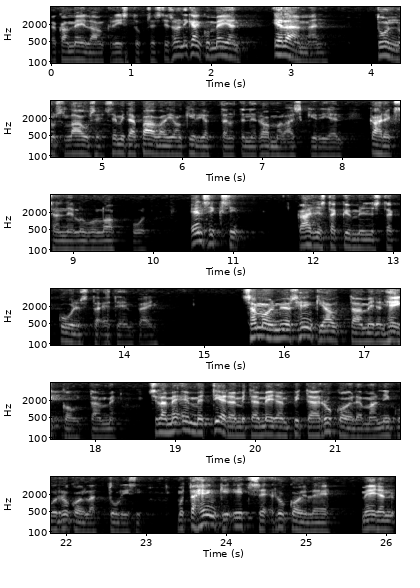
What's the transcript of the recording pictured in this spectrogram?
joka meillä on Kristuksessa. Se on ikään kuin meidän elämän tunnuslause, se mitä Paavali on kirjoittanut ennen roomalaiskirjeen kahdeksannen luvun loppuun. Ensiksi 26 eteenpäin. Samoin myös henki auttaa meidän heikkouttamme, sillä me emme tiedä, mitä meidän pitää rukoilemaan niin kuin rukoilla tulisi. Mutta henki itse rukoilee meidän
